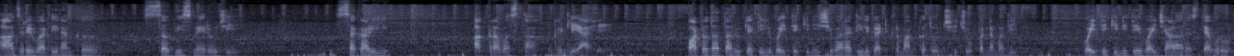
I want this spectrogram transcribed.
आज रविवार दिनांक सव्वीस मे रोजी सकाळी अकरा वाजता घडली आहे. पाटोदा तालुक्यातील वैद्यकिनी शिवारातील गट क्रमांक दोनशे चोपन्नमधील वैद्यकिनी ते वैचाळा रस्त्यावरून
